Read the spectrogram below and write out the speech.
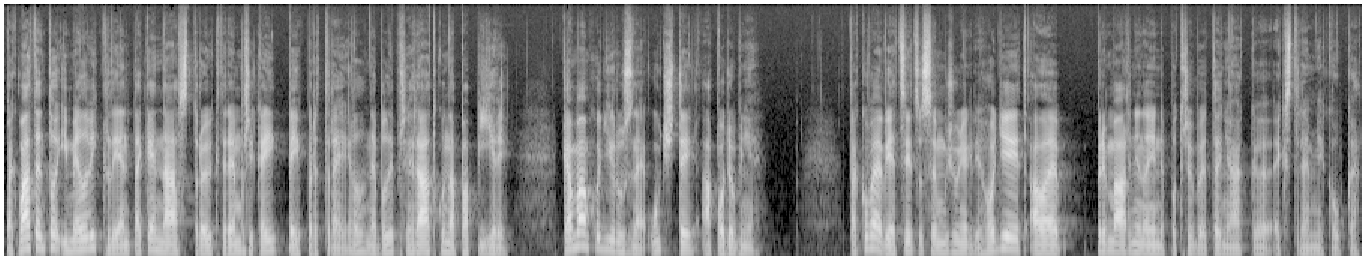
Pak má tento e-mailový klient také nástroj, kterému říkají paper trail, neboli přihrádku na papíry kam vám chodí různé účty a podobně. Takové věci, co se můžou někdy hodit, ale primárně na ně nepotřebujete nějak eh, extrémně koukat.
